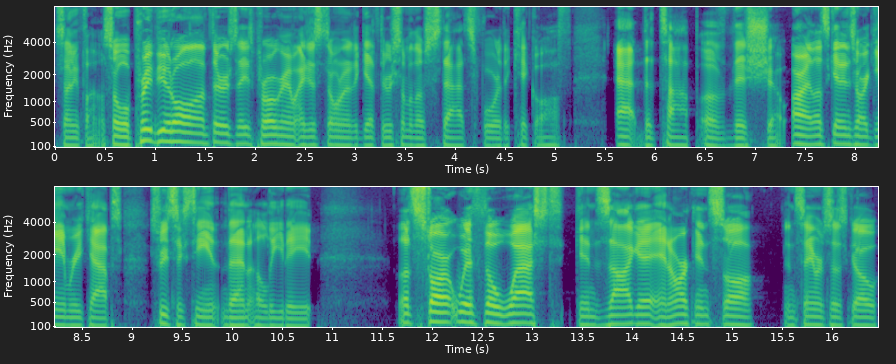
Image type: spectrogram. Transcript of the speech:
semifinal. So we'll preview it all on Thursday's program. I just wanted to get through some of those stats for the kickoff at the top of this show. All right, let's get into our game recaps. Sweet 16, then Elite 8. Let's start with the West. Gonzaga and Arkansas in San Francisco.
